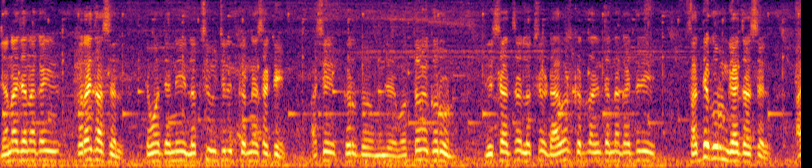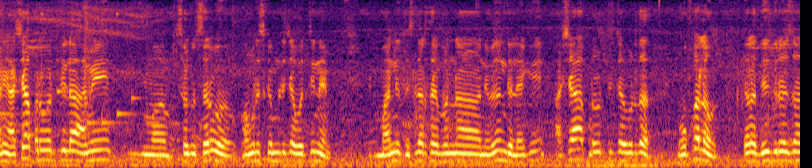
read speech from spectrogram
ज्यांना ज्यांना काही करायचं असेल तेव्हा त्यांनी लक्ष विचलित करण्यासाठी असे कर म्हणजे वक्तव्य करून देशाचं लक्ष डायव्हर्ट करतात आणि त्यांना काहीतरी साध्य करून घ्यायचं असेल. आणि अशा प्रवृत्तीला आम्ही सग सर्व काँग्रेस कमिटीच्या वतीने मान्य तहसीलदार साहेबांना निवेदन दिलं आहे की अशा प्रवृत्तीच्या विरोधात मोका लावून त्याला देशद्रोहाचा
